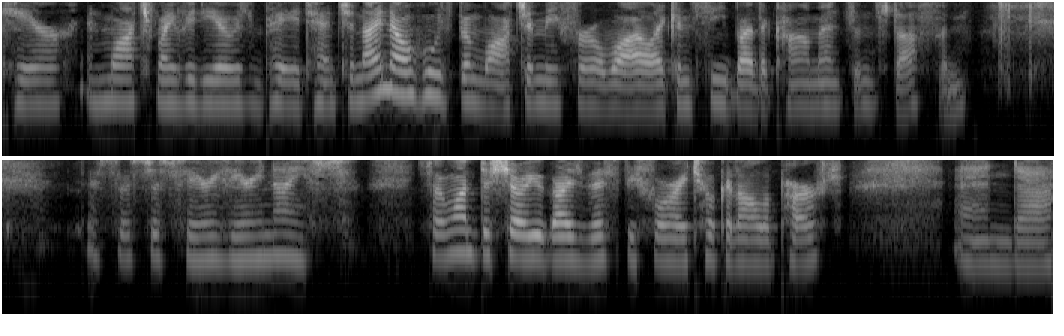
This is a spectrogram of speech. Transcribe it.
care and watch my videos and pay attention. I know who's been watching me for a while. I can see by the comments and stuff. And this was just very, very nice. So I wanted to show you guys this before I took it all apart. And, uh,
